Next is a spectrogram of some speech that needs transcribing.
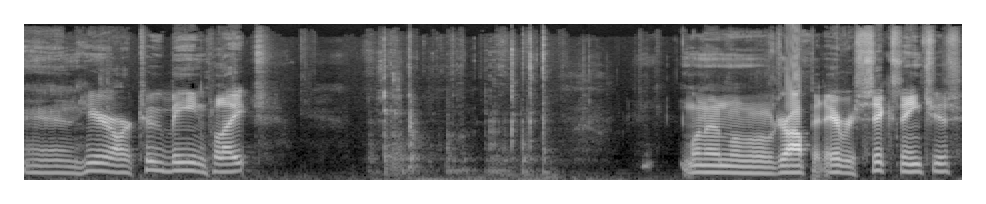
and here are two bean plates. One of them will drop it every six inches.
